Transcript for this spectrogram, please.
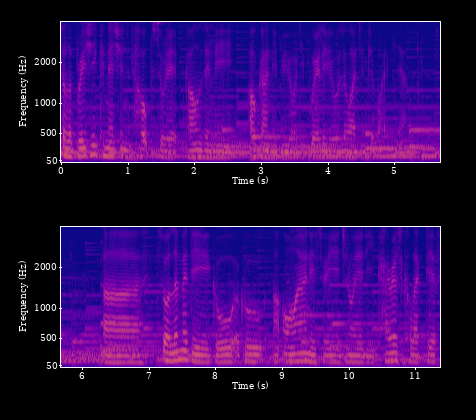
celebration connection and hope ဆိုတဲ့ခေါင်းစဉ်လေးအောက်ကနေပြီးတော့ဒီပွဲလေးတွေကိုလုပ်ရခြင်းဖြစ်ပါတယ်ခင်ဗျာအာဆိုတော့လက်မှတ်တွေကိုအခု online နေဆိုရင်ကျွန်တော်ရဲ့ဒီ Kairos Collective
